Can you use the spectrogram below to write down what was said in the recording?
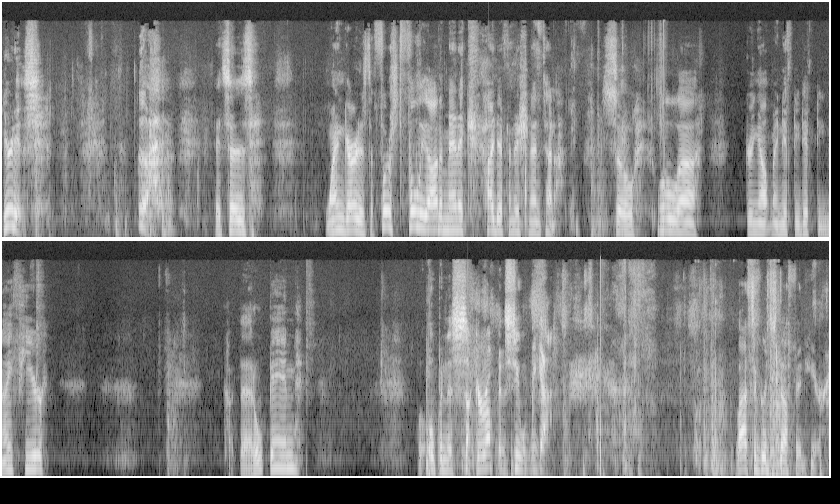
here it is. Ugh. It says Winegard is the first fully automatic high definition antenna. So we'll uh, bring out my nifty difty knife here. Cut that open. We'll open this sucker up and see what we got. Lots of good stuff in here.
